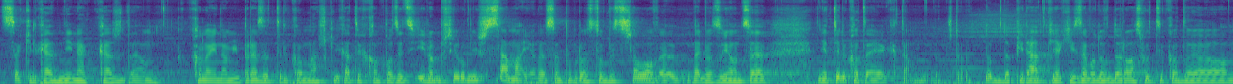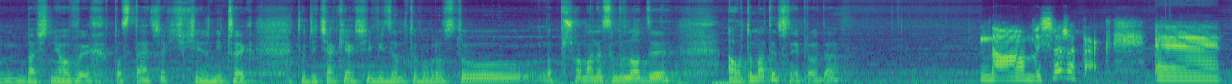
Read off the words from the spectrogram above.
co kilka dni na każdą kolejną imprezę, tylko masz kilka tych kompozycji i robisz je również sama i one są po prostu wystrzałowe, nawiązujące nie tylko te jak tam do, do, piratki, jakichś zawodów dorosłych, tylko do baśniowych postaci, jakichś księżniczek, to dzieciaki jak się widzą, to po prostu no, przełamane są lody automatycznie, prawda? No, myślę, że tak. E,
